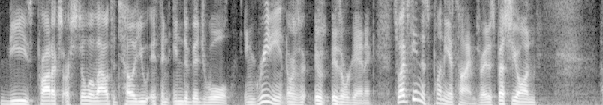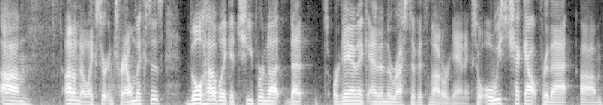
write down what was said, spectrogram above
these products are still allowed to tell you if an individual ingredient is, is, is organic. So I've seen this plenty of times, right? Especially on um, I don't know, like certain trail mixes, they'll have like a cheaper nut that's organic and then the rest of it's not organic. So always check out for that. Um,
